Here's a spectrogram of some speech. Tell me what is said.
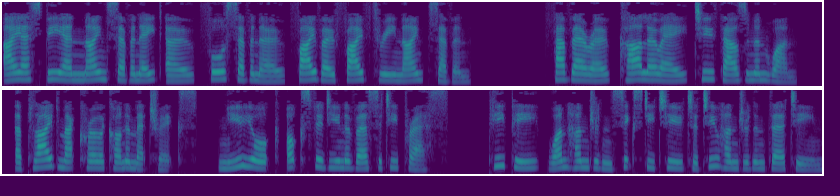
ISBN 978-0-470-50539-7. Favero, Carlo A. 2001. Applied Macroeconometrics. New York, Oxford University Press. pp. 162-213.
